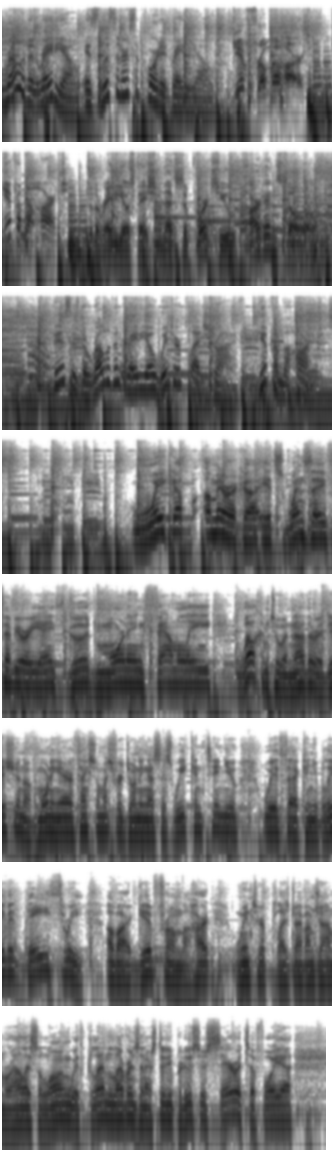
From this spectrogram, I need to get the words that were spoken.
Relevant Radio is listener supported radio. Give from the heart Give from the heart. to the radio station that supports you heart and soul. This is the Relevant Radio Winter Pledge Drive. Give from the heart. Wake up, America. It's Wednesday, February 8th. Good morning, family. Welcome to another edition of Morning Air. Thanks so much for joining us as we continue with, uh, can you believe it, day three of our Give from the Heart Winter Pledge Drive. I'm John Morales, along with Glenn Leverins and our studio producer, Sarah Tafoya.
